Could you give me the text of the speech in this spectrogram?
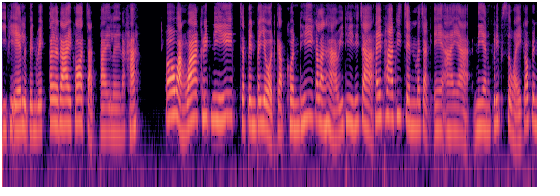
EPS หรือเป็นเวกเตอร์ได้ก็จัดไปเลยนะคะก็หวังว่าคลิปนี้จะเป็นประโยชน์กับคนที่กำลังหาวิธีที่จะให้ภาพที่เจนมาจาก AI อะ เนียนกริปสวยก็เป็น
